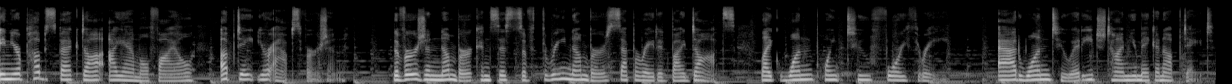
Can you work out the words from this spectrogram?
In your pubspec.yaml file, update your app's version. The version number consists of three numbers separated by dots, like 1.243. Add one to it each time you make an update.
